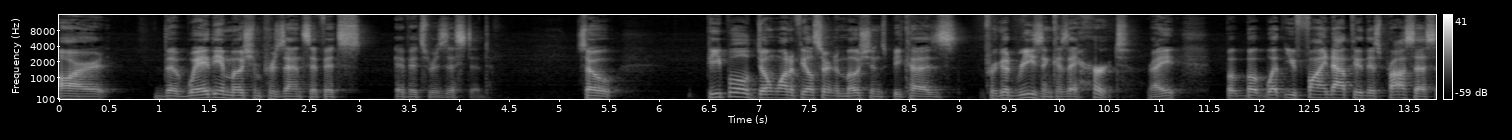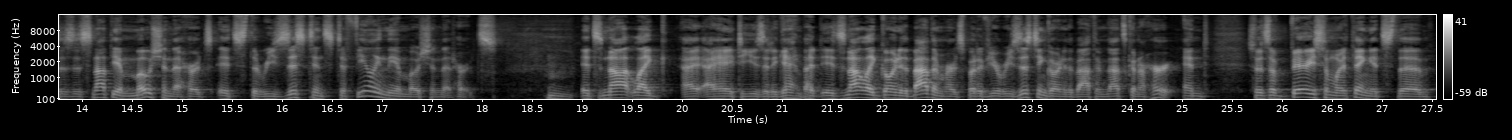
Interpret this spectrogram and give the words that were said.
are the way the emotion presents if it's if it's resisted. So people don't want to feel certain emotions because for good reason because they hurt, right? But but what you find out through this process is it's not the emotion that hurts, it's the resistance to feeling the emotion that hurts. Hmm. It's not like I, I, hate to use it again, but it's not like going to the bathroom hurts. But if you're resisting going to the bathroom, that's going to hurt. And so it's a very similar thing. It's the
